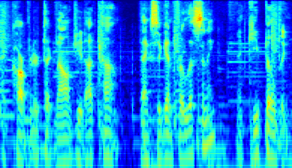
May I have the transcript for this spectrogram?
at carpentertechnology.com. Thanks again for listening and keep building.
